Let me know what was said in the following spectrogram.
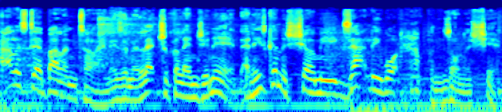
Alistair Ballantyne is an electrical engineer, and he's going to show me exactly what happens on a ship.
